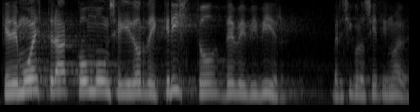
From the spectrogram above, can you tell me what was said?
que demuestra cómo un seguidor de Cristo debe vivir. Versículos 7 y 9.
